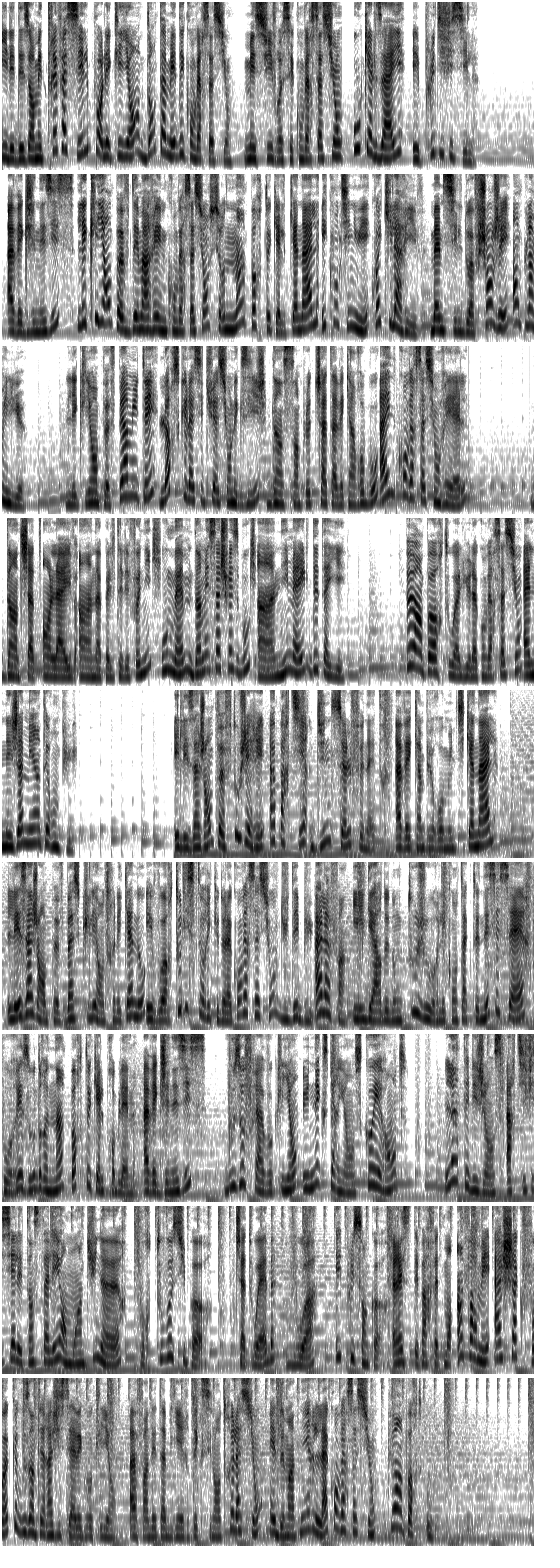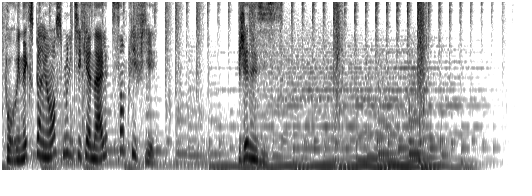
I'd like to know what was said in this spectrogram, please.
Il est désormais très facile pour les clients d'entamer des conversations. Mais suivre ces conversations où qu'elles aillent est plus difficile. Avec Genesis, les clients peuvent démarrer une conversation sur n'importe quel canal et continuer quoi qu'il arrive, même s'ils doivent changer en plein milieu. Les clients peuvent permuter, lorsque la situation l'exige, d'un simple chat avec un robot à une conversation réelle, d'un chat en live à un appel téléphonique ou même d'un message Facebook à un email détaillé. Peu importe où a lieu la conversation, elle n'est jamais interrompue. Et les agents peuvent tout gérer à partir d'une seule fenêtre. Avec un bureau multicanal, les agents peuvent basculer entre les canaux et voir tout l'historique de la conversation du début à la fin. Ils gardent donc toujours les contacts nécessaires pour résoudre n'importe quel problème. Avec Genesis, vous offrez à vos clients une expérience cohérente. L'intelligence artificielle est installée en moins d'une heure pour tous vos supports chat web, voix et plus encore. Restez parfaitement informé à chaque fois que vous interagissez avec vos clients, afin d'établir d'excellentes relations et de maintenir la conversation, peu importe où. Pour une expérience multicanale simplifiée. Genesis.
